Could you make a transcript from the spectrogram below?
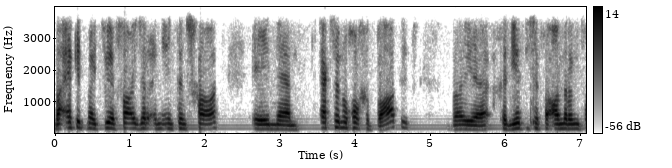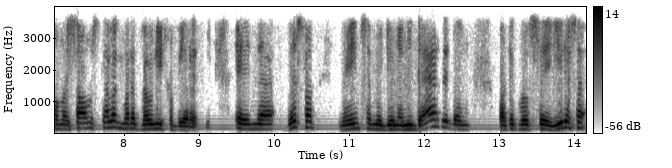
maar ek het my twee Pfizer inentings gehad en um, ek sou nogal gebaat het by 'n uh, genetiese verandering van my samestelling, maar dit wou nie gebeur het nie. En uh, dis wat mense moet doen. En die derde ding wat ek wil sê, hier is 'n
